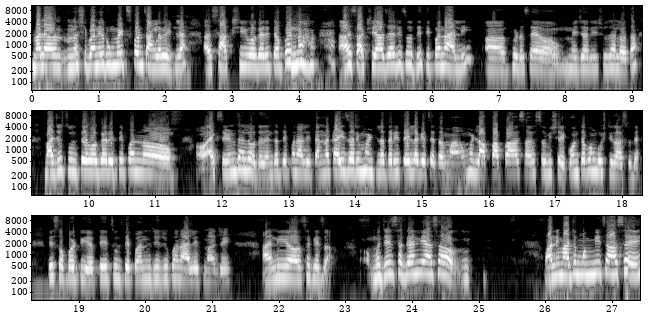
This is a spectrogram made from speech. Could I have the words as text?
मला नशिबाने रूममेट्स पण चांगल्या भेटल्या. साक्षी वगैरे त्या पण साक्षी आजारीच होती ती पण आली. थोडस मेजर इश्यू झाला होता. माझे चुलते वगैरे ते पण ऍक्सिडेंट झालं होतं त्यांचा ते पण आले. त्यांना काही जरी म्हटलं तरी ते लगेच येतं म्हटलं आप्पा असा असं विषय. कोणत्या पण गोष्टीला असू द्या. ते सपोर्टिव्ह ते चुलते पण जिजू पण आलेत माझे. आणि सगळेच म्हणजे सगळ्यांनी असं आणि माझ्या मम्मीचं असं आहे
